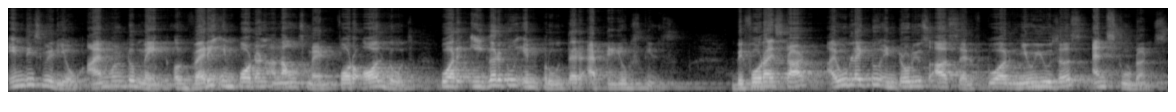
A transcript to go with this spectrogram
In this video, I am going to make a very important announcement for all those who are eager to improve their aptitude skills. Before I start, I would like to introduce ourselves to our new users and students.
